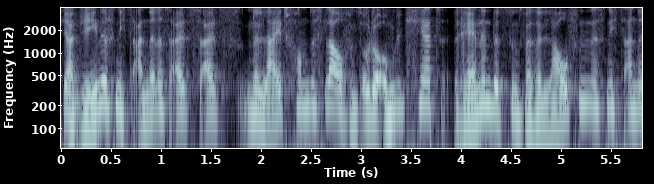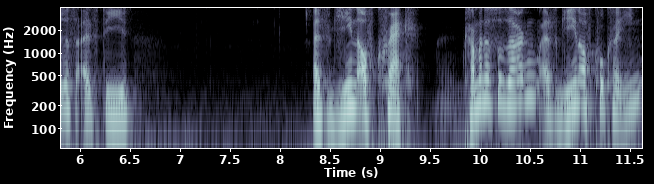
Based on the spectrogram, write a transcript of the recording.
ja, Gehen ist nichts anderes als, als eine Leitform des Laufens. Oder umgekehrt, Rennen bzw. Laufen ist nichts anderes als die, als Gehen auf Crack. Kann man das so sagen? Als Gehen auf Kokain?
